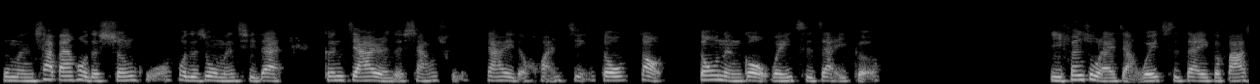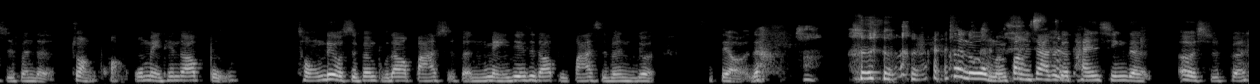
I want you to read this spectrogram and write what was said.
我们下班后的生活，或者是我们期待跟家人的相处、家里的环境，都到都能够维持在一个以分数来讲，维持在一个八十分的状况。我每天都要补，从六十分补到八十分，每一件事都要补八十分，你就死掉了的。正如果我们放下这个贪心的二十分。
